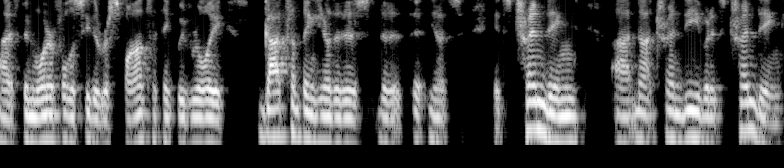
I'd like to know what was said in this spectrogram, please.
uh, it's been wonderful to see the response. I think we've really got something here that is that you know it's it's trending uh, not trendy, but it's trending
